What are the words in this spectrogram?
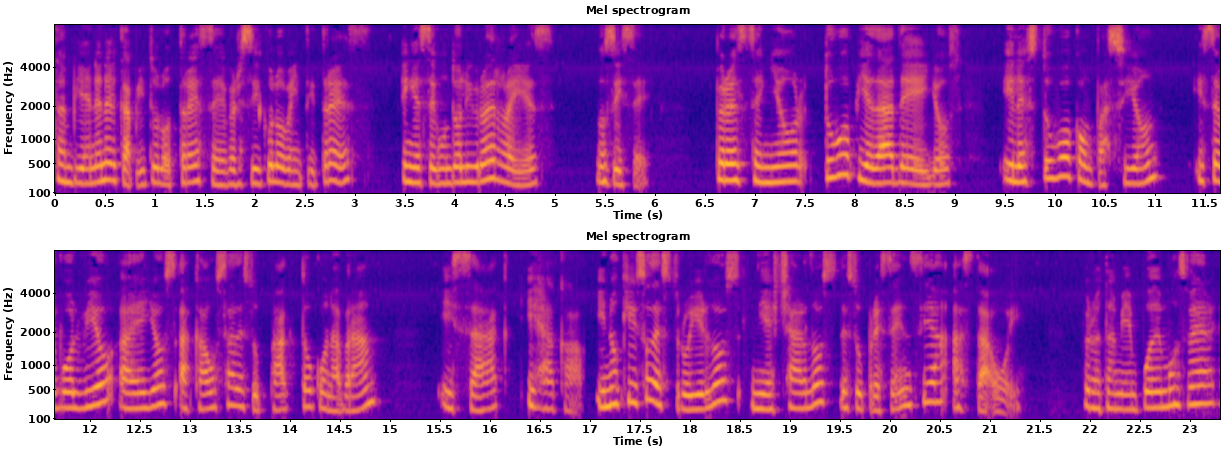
También en el capítulo 13, versículo 23, en el segundo libro de Reyes, nos dice, Pero el Señor tuvo piedad de ellos y les tuvo compasión y se volvió a ellos a causa de su pacto con Abraham, Isaac y Jacob, y no quiso destruirlos ni echarlos de su presencia hasta hoy. Pero también podemos ver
